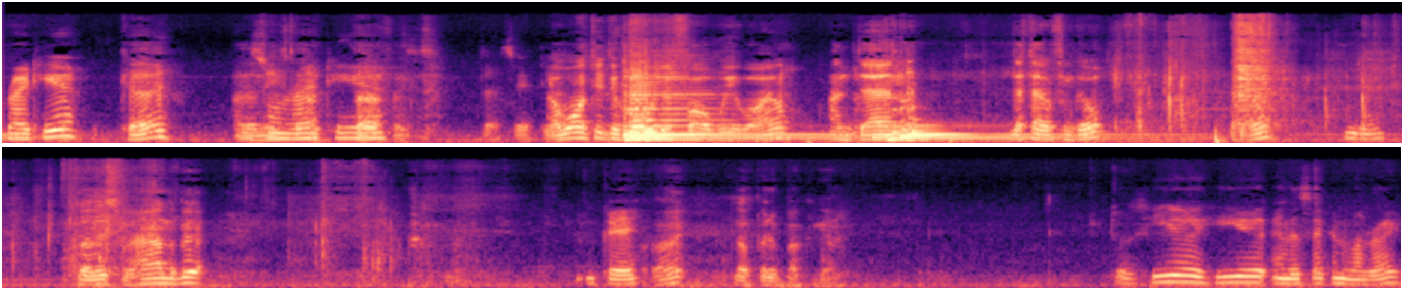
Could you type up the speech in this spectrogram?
right here. Okay. This one right here. Perfect. That's it. I wanted to hold it for a wee while and then let everything go. Okay. Okay. So this your hand a bit. Okay. Alright. Now put it back again. So here, here, and the second one, right?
